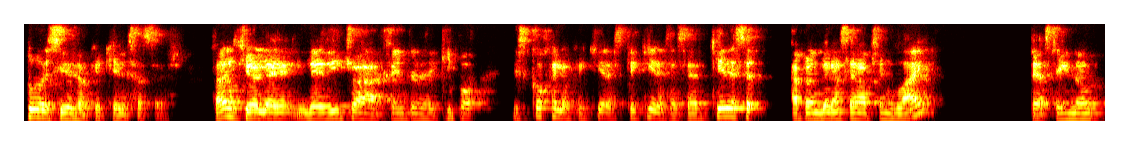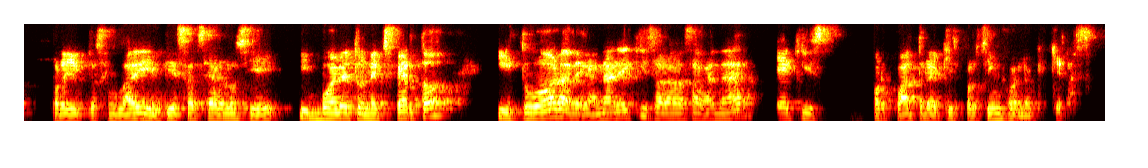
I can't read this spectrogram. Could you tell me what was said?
tú decides lo que quieres hacer. ¿Sabes? Yo le, le he dicho a gente del equipo, escoge lo que quieras. ¿Qué quieres hacer? ¿Quieres aprender a hacer apps en Glide? Te asigno proyectos en Glide y empieza a hacerlos y, y vuélvete un experto. Y tu hora de ganar X, ahora vas a ganar X por 4, X por 5, lo que quieras.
